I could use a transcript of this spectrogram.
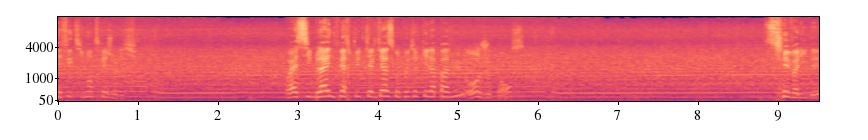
effectivement très joli. Ouais, si Blind percute quelqu'un, est-ce qu'on peut dire qu'il a pas vu? Oh, je pense. C'est validé.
